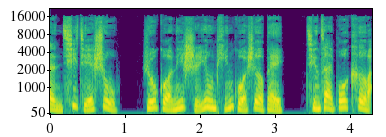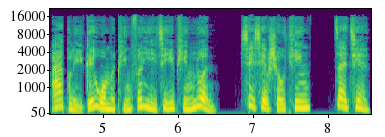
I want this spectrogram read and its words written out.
本期结束。如果你使用苹果设备，请在播客 App 里给我们评分以及评论。谢谢收听，再见。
